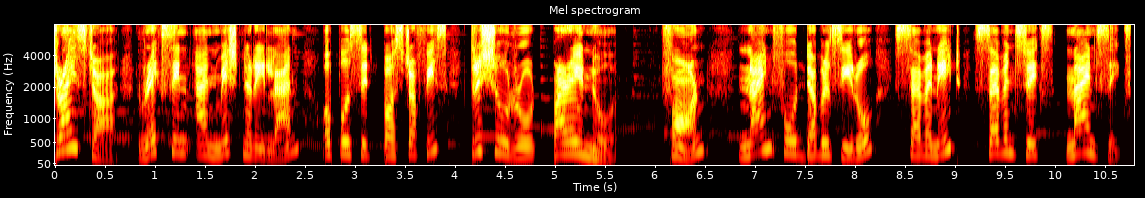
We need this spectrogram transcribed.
TriStar, Rexin and Missionary Land, opposite Post Office, Trishur Road, Payanur. Phone 9400 787696.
